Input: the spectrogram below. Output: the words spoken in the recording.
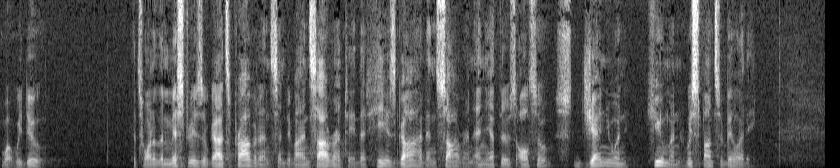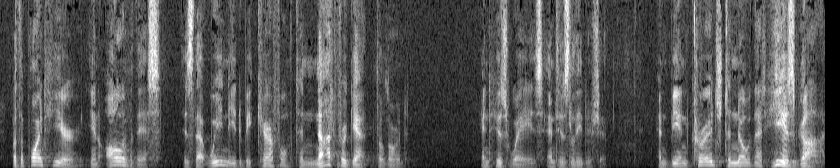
what we do. It's one of the mysteries of God's providence and divine sovereignty that He is God and sovereign, and yet there's also genuine human responsibility. But the point here in all of this is that we need to be careful to not forget the Lord and His ways and His leadership, and be encouraged to know that He is God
